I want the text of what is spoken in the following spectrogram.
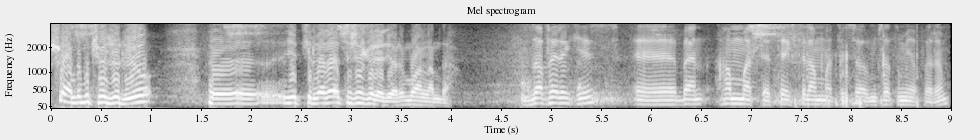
Şu anda bu çözülüyor. E, yetkililere teşekkür ediyorum bu anlamda. Zafer Ekiz, Ee, ben ham madde, tekstil ham maddesi alım satım yaparım.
